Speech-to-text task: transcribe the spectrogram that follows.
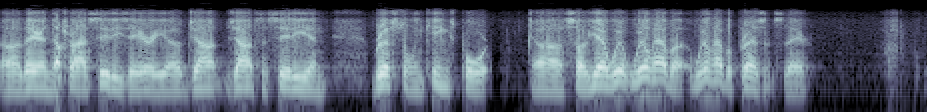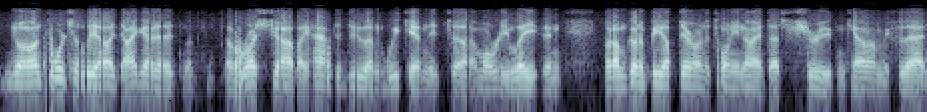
uh, there in the Tri Cities area of John, Johnson City and Bristol and Kingsport. Uh, so yeah, we'll we'll have a we'll have a presence there. You know, unfortunately, I, I got a, a rush job I have to do on the weekend. It's uh, I'm already late, and but I'm going to be up there on the 29th. That's for sure. You can count on me for that.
